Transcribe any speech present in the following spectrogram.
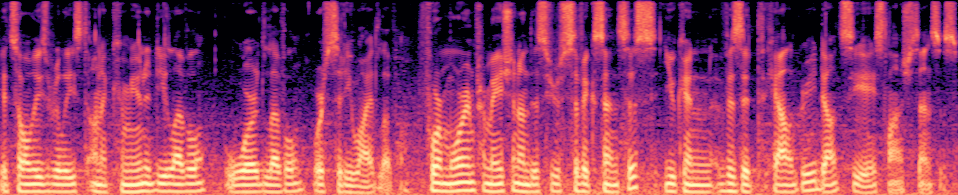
It's always released on a community level, ward level, or citywide level. For more information on this year's civic census, you can visit calgary.ca/census.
